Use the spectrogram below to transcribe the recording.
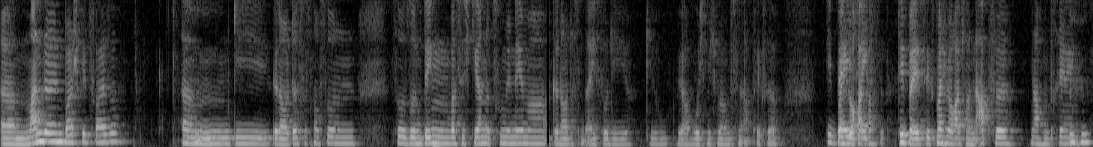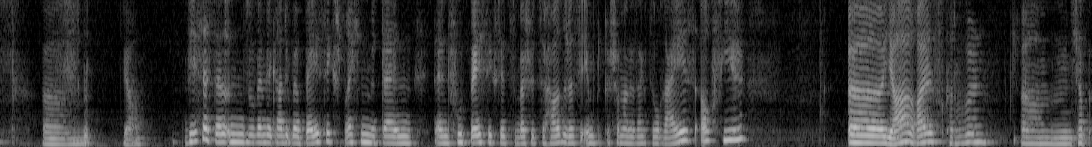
Ähm, Mandeln beispielsweise. Ähm, mhm. die, genau, das ist noch so ein, so, so ein Ding, was ich gerne zu mir nehme. Genau, das sind eigentlich so die, die ja, wo ich mich immer ein bisschen abwechsle. Die Basics. Einfach, die Basics. Manchmal auch einfach einen Apfel nach dem Training. Mhm. Ähm, ja. Wie ist das denn so, wenn wir gerade über Basics sprechen, mit deinen, deinen Food Basics jetzt zum Beispiel zu Hause? Du hast ja eben schon mal gesagt, so Reis auch viel. Äh, ja, Reis, Kartoffeln. Ähm, ich habe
